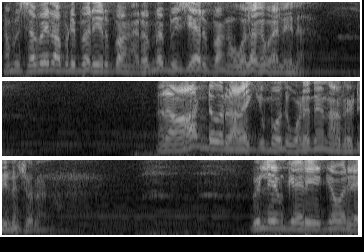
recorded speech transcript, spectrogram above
நம்ம சபையில் அப்படி பேர் இருப்பாங்க. ரொம்ப பிஸியாக இருப்பாங்க உலக வேலையில். ஆனால் ஆண்டவர் அழைக்கும் போது உடனே நான் ரெடின்னு சொல்லணும். வில்லியம் கேரி இங்கே ஒரு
